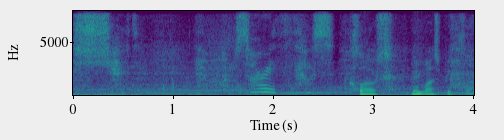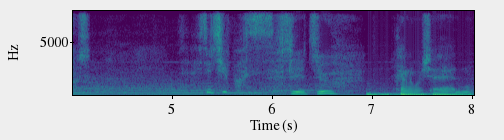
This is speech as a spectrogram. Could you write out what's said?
Shit. I'm sorry. That was. Close. We must be close. Did you both. See it too? Kinda wish I hadn't.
